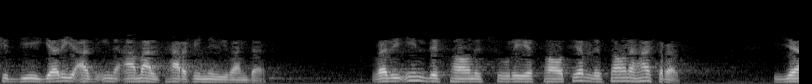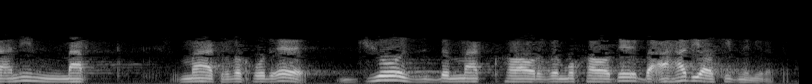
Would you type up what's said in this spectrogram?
که دیگری از این عمل طرفی نمیبندد. ولی این لسان سوره فاطر لسان حصر است. یعنی مکر و خدعه جز به مکار و مخاده به احدی آسیب نمی‌رسد.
